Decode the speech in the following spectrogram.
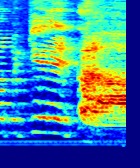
up again. Ah!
